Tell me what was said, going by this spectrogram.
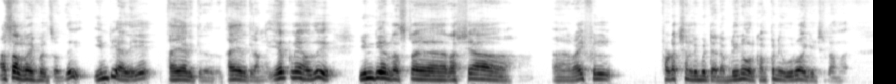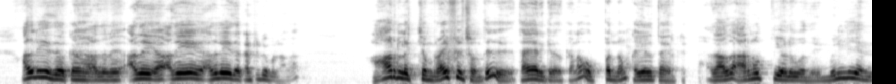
அசால் ரைஃபிள்ஸ் வந்து இந்தியாவிலேயே தயாரிக்கிறது தயாரிக்கிறாங்க. ஏற்கனவே வந்து இந்தியன் ரஷ்ட ரஷ்யா ரைஃபிள் ப்ரொடக்ஷன் லிமிடெட் அப்படின்னு ஒரு கம்பெனி உருவாக்கி வச்சுருக்காங்க. அதுலேயே இது க அதில் அது அதே அதுலேயே இதை கண்டினியூ பண்ணாங்க ஆறு லட்சம் ரைஃபிள்ஸ் வந்து தயாரிக்கிறதுக்கான ஒப்பந்தம் கையெழுத்தாக இருக்குது அதாவது அறுநூத்தி எழுபது மில்லியன்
